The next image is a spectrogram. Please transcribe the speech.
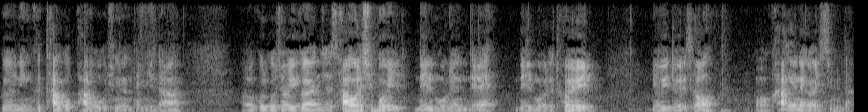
그 링크 타고 바로 오시면 됩니다. 어, 그리고 저희가 이제 4월 15일 내일 모레인데 내일 모레 토요일 여의도에서 어, 강연회가 있습니다.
